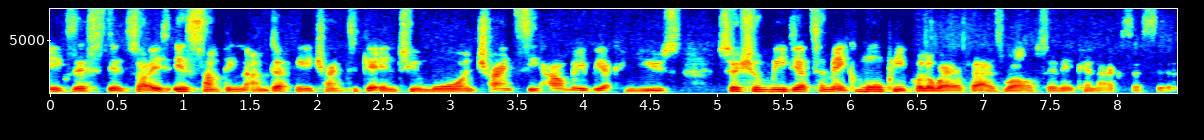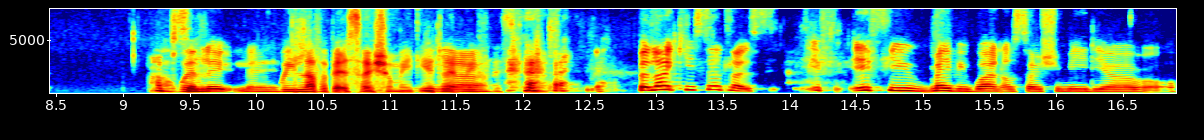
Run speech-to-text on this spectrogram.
existed. So it is something that I'm definitely trying to get into more and try and see how maybe I can use social media to make more people aware of that as well so they can access it. Absolutely. Oh, we love a bit of social media, don't yeah. we? But like you said, like if if you maybe weren't on social media or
